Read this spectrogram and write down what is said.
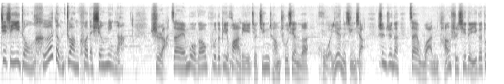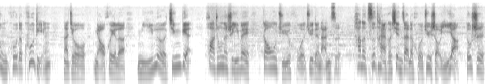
这是一种何等壮阔的生命啊！”是啊，在莫高窟的壁画里就经常出现了火焰的形象，甚至呢，在晚唐时期的一个洞窟的窟顶，那就描绘了弥勒经变。画中呢是一位高举火炬的男子。他的姿态和现在的火炬手一样，都是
